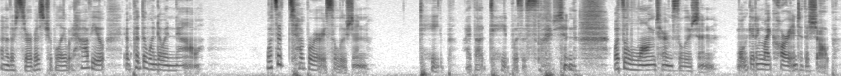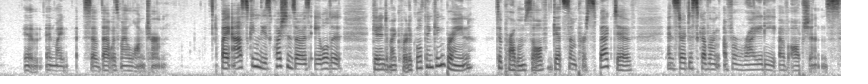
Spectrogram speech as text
another service, AAA, what have you, and put the window in now. What's a temporary solution? Tape. I thought tape was a solution. What's a long term solution? Well, getting my car into the shop. And, my so that was my long term. By asking these questions, I was able to get into my critical thinking brain to problem solve, get some perspective, and start discovering a variety of options.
